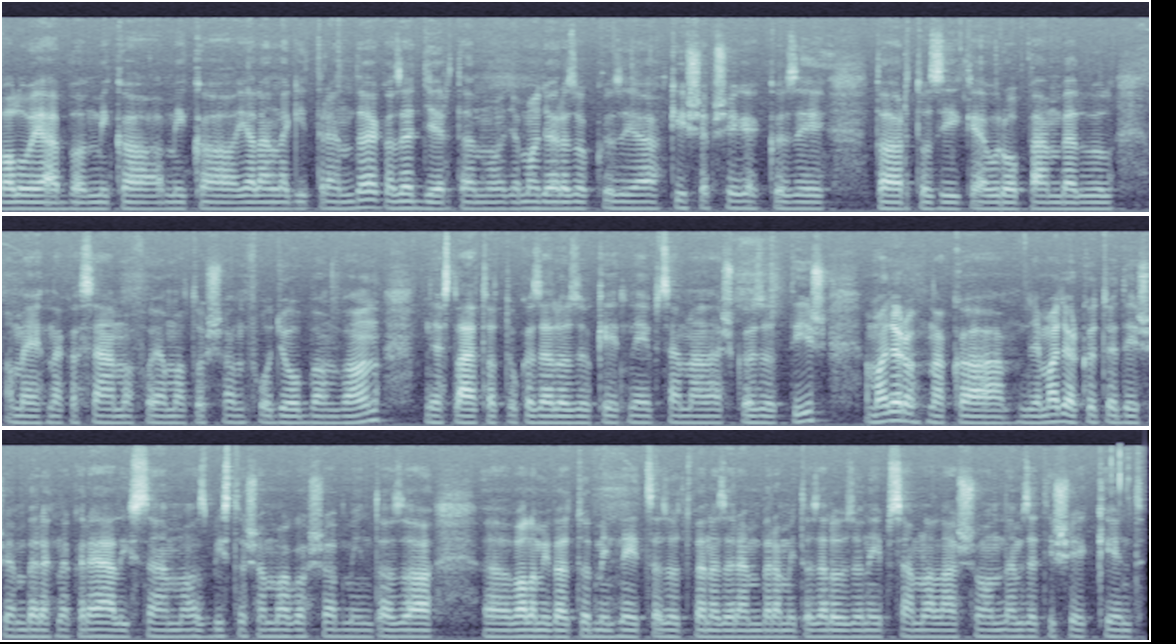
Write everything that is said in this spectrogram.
valójában mik a, mik a jelenlegi trendek. Az egyértelmű, hogy a magyar azok közé, a kisebbségek közé tartozik Európán belül, amelyeknek a száma folyamatosan fogyóban van. Ezt láthattuk az előző két népszámlálás között is. A magyaroknak, a, ugye a magyar kötődésű embereknek a reális száma az biztosan magasabb, mint az a uh, valamivel több mint 450 ezer ember, amit az előző népszámláláson nemzetiségként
